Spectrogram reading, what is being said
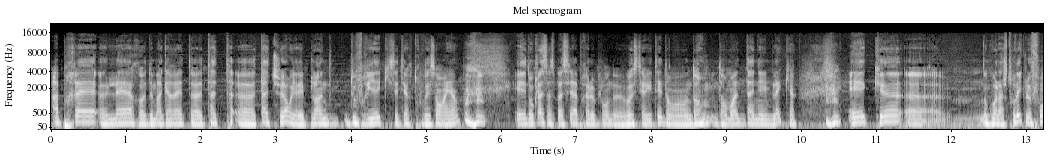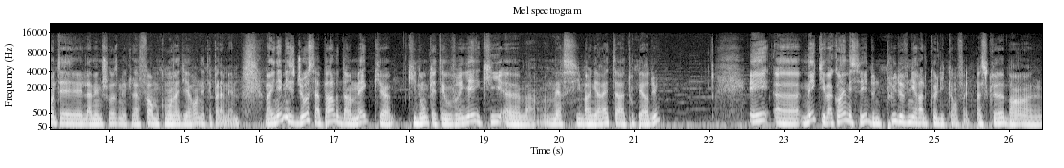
après euh, l'ère de Margaret euh, That- Thatcher, où il y avait plein d'ouvriers qui s'étaient retrouvés sans rien. Mhm. Et donc là, ça se passait après le plan de austérité dans, dans, dans moi de Daniel Blake. Mhm. Et que. Donc voilà, je trouvais que le fond était la même chose, mais que la forme, comme on a dit avant, n'était pas la même. My Name is Joe, ça parle d'un mec euh, qui donc était ouvrier et qui, ben, merci Margaret, a tout perdu. Et euh, mais qui va quand même essayer de ne plus devenir alcoolique en fait, parce que ben euh,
